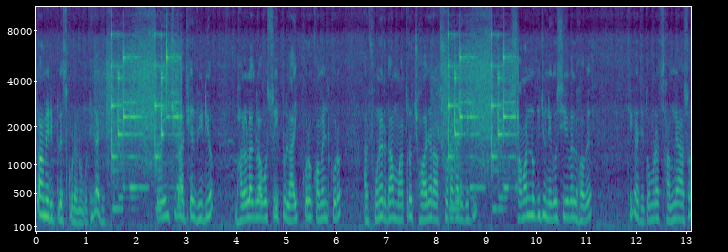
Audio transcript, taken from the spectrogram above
তো আমি রিপ্লেস করে নেব, ঠিক আছে? তো এই ছিল আজকের ভিডিও ভালো লাগলে অবশ্যই একটু লাইক করো কমেন্ট করো। আর ফোনের দাম মাত্র ছ হাজার আটশো টাকা রেখেছি। সামান্য কিছু নেগোসিয়েবল হবে। ঠিক আছে? তোমরা সামনে আসো,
